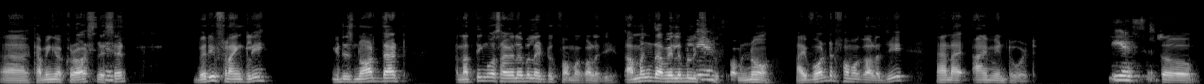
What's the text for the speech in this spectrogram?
uh, coming across. They yes. said very frankly, it is not that nothing was available. I took pharmacology. Among the available, yes. from no. I wanted pharmacology and I, I'm into it. Yes. Sir. So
